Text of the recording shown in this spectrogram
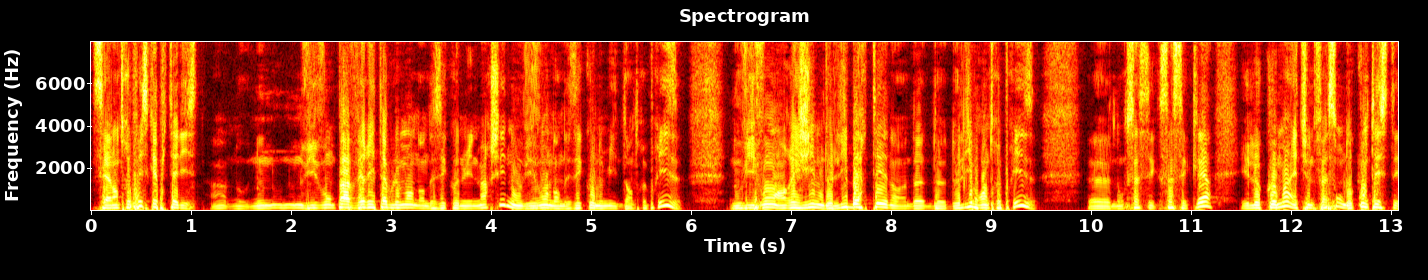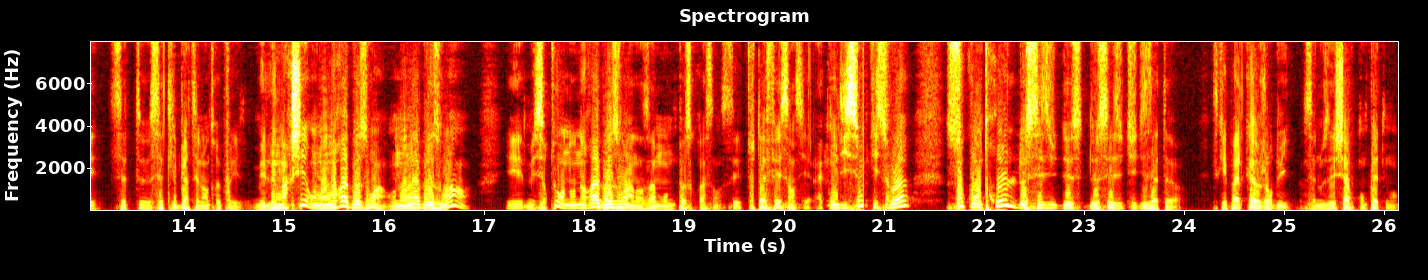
c'est à l'entreprise capitaliste. Hein. Nous, nous, nous, ne vivons pas véritablement dans des économies de marché, nous vivons dans des économies d'entreprise. Nous vivons en régime de liberté, de, de, de libre entreprise. Euh, donc ça c'est ça c'est clair. Et le commun est une façon de contester cette, cette liberté d'entreprise. Mais le marché, on en aura besoin. On en a besoin. Et, mais surtout, on en aura besoin dans un monde post-croissance. C'est tout à fait essentiel, à condition qu'il soit sous contrôle de ses, de, de ses utilisateurs. Ce qui n'est pas le cas aujourd'hui. Ça nous échappe complètement.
